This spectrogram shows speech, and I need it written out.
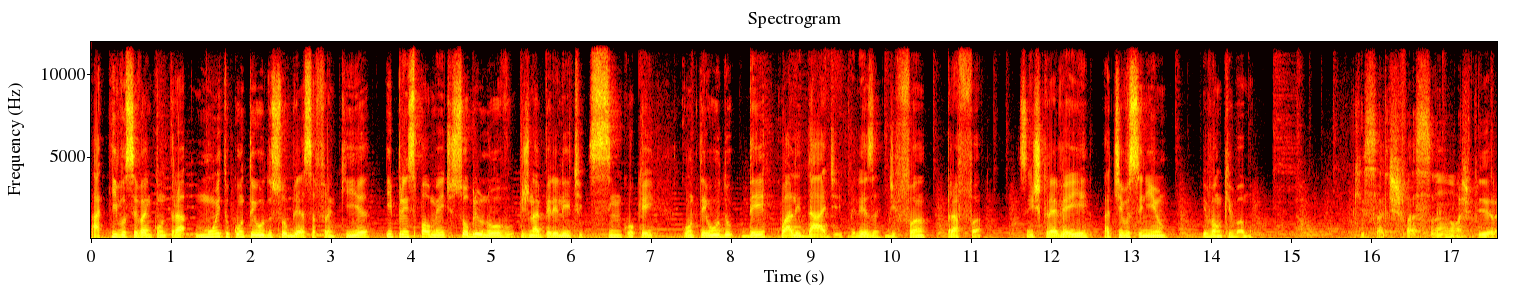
Aqui você vai encontrar muito conteúdo sobre essa franquia e principalmente sobre o novo Sniper Elite 5, ok? Conteúdo de qualidade, beleza? De fã para fã. Se inscreve aí, ativa o sininho e vamos que vamos. Que satisfação, aspira.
